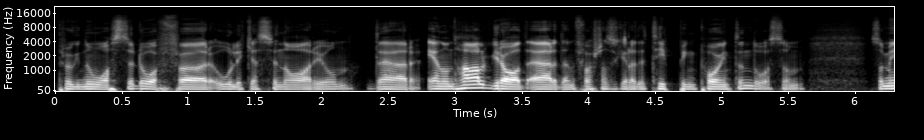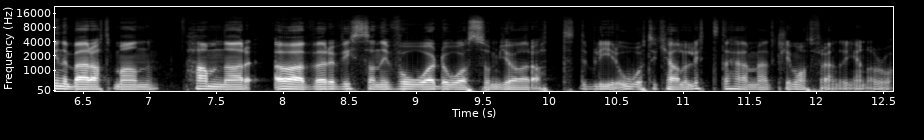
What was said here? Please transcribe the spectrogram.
prognoser då för olika scenarion där en och en halv grad är den första så kallade tipping pointen då som, som innebär att man hamnar över vissa nivåer då som gör att det blir oåterkalleligt det här med klimatförändringarna då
